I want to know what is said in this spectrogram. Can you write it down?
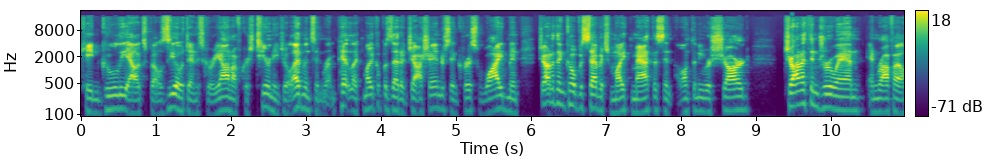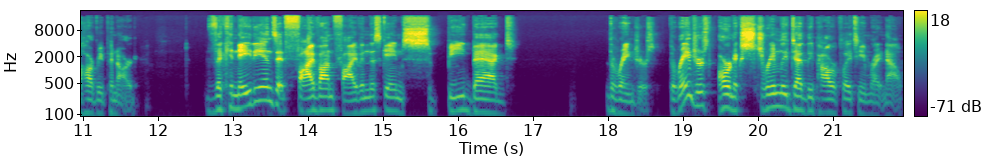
Kaiden Guhle, Alex Belzile, Denis Gurianov, Chris Tierney, Joel Edmundson, Rem Pitlick, Michael Pezzetta, Josh Anderson, Chris Wideman, Johnathan Kovacevic, Mike Matheson, Anthony Richard, Jonathan Drouin, and Raphael Harvey Pinard. The Canadiens at five on five in this game speed bagged the Rangers. The Rangers are an extremely deadly power play team right now,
